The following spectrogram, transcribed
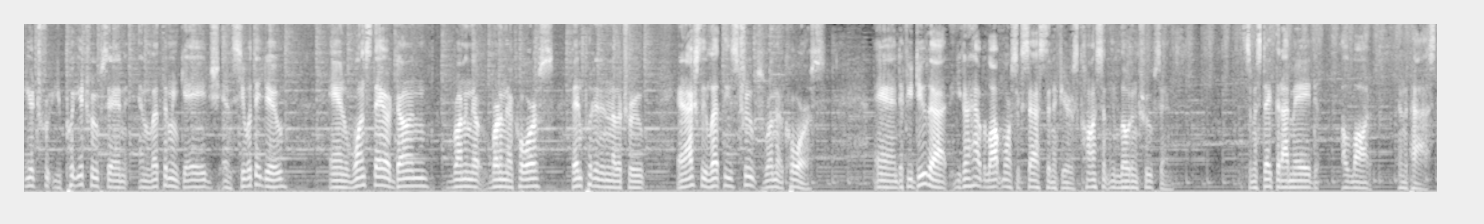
your you put your troops in and let them engage and see what they do and once they are done running their running their course then put in another troop and actually let these troops run their course and if you do that you're gonna have a lot more success than if you're just constantly loading troops in it's a mistake that I made a lot in the past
